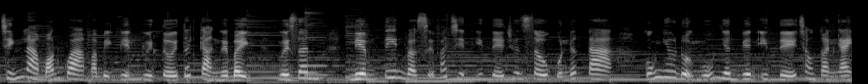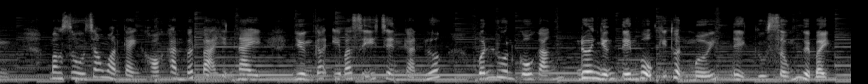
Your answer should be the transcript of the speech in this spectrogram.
chính là món quà mà bệnh viện gửi tới tất cả người bệnh, người dân, niềm tin vào sự phát triển y tế chuyên sâu của nước ta cũng như đội ngũ nhân viên y tế trong toàn ngành. Mặc dù trong hoàn cảnh khó khăn vất vả hiện nay, nhưng các y bác sĩ trên cả nước vẫn luôn cố gắng đưa những tiến bộ kỹ thuật mới để cứu sống người bệnh.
